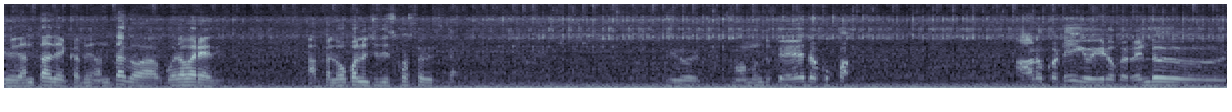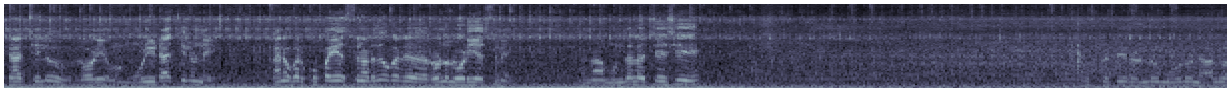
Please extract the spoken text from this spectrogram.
ఇదంతా అదే ఇక్కడ అంతా గోదావరి అది. అక్కడ లోపల నుంచి తీసుకొస్తారు ఇసుక. మా ముందు పేద కుప్ప. ఆడొకటి ఈడొక రెండు ఇటాచీలు లోడ్ మూడు ఇటాచీలు ఉన్నాయి. కానీ ఒకటి కుప్ప చేస్తున్నాడు ఒకటి రెండు లోడ్ చేస్తున్నాయి. నా ముందర వచ్చేసి ఒకటి రెండు మూడు నాలుగు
